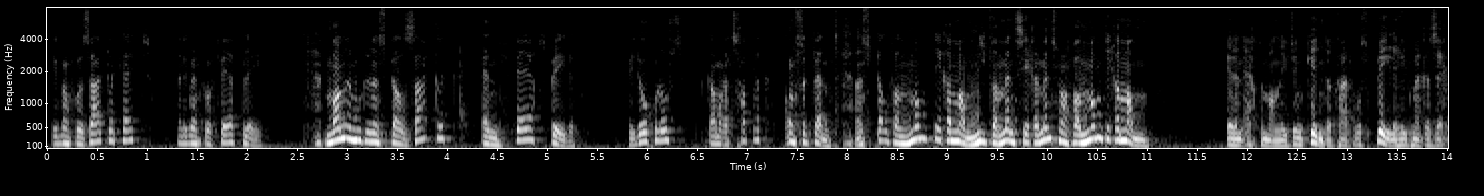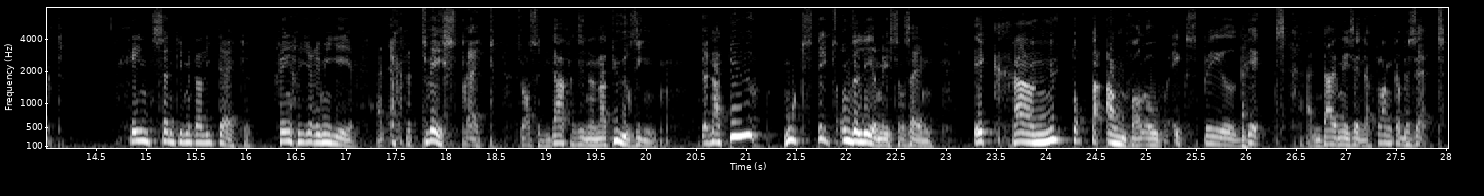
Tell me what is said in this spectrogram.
Ik ben voor zakelijkheid en ik ben voor fair play. Mannen moeten een spel zakelijk en fair spelen. Meedogenloos, kameraadschappelijk, consequent. Een spel van man tegen man, niet van mens tegen mens, maar van man tegen man. En een echte man heeft een kind dat graag wil spelen, heeft men gezegd. Geen sentimentaliteiten, geen gejeremieer, een echte tweestrijd, zoals we die dagelijks in de natuur zien. De natuur moet steeds onze leermeester zijn. Ik ga nu tot de aanval over. Ik speel dit en daarmee zijn de flanken bezet.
